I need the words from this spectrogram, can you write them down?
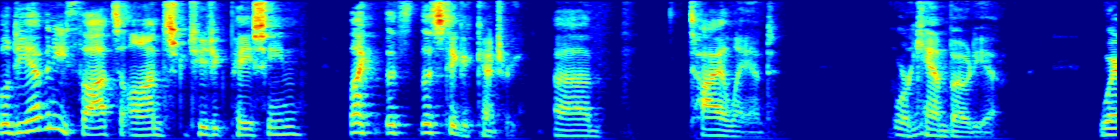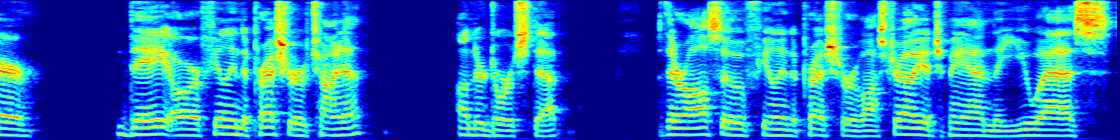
Well, do you have any thoughts on strategic pacing? Like, let's let's take a country, uh, Thailand or mm-hmm. Cambodia, where they are feeling the pressure of China on their doorstep. But they're also feeling the pressure of Australia, Japan, the U.S.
